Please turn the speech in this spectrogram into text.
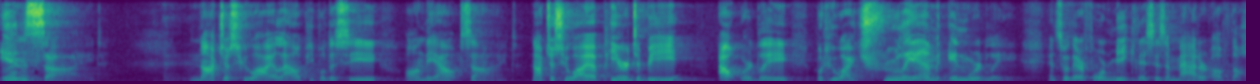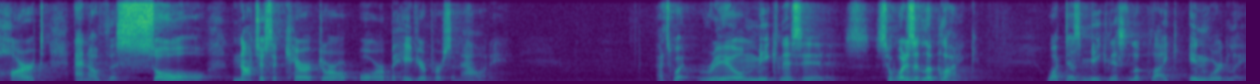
inside, not just who I allow people to see on the outside, not just who I appear to be outwardly, but who I truly am inwardly. And so, therefore, meekness is a matter of the heart and of the soul, not just a character or behavior personality. That's what real meekness is. So, what does it look like? What does meekness look like inwardly?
